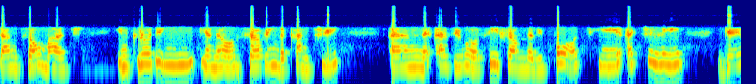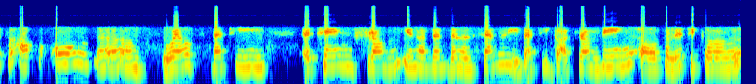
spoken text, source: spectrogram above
done so much including, you know, serving the country. And as you will see from the report, he actually gave up all the wealth that he attained from, you know, the, the salary that he got from being a political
